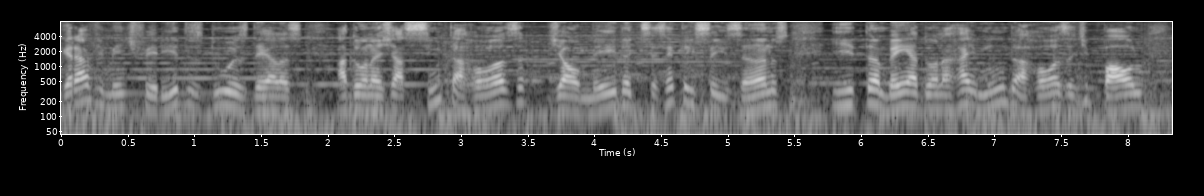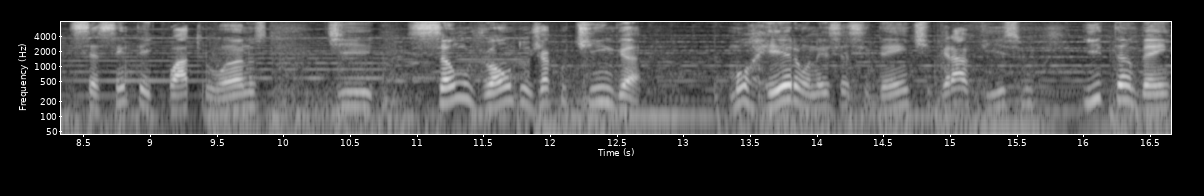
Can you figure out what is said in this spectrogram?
gravemente feridas, duas delas a dona Jacinta Rosa de Almeida, de 66 anos, e também a dona Raimunda Rosa de Paulo, de 64 anos, de São João do Jacutinga. Morreram nesse acidente gravíssimo e também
